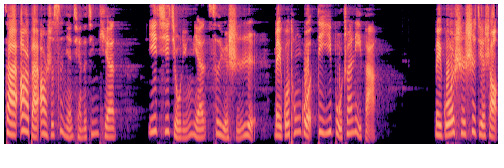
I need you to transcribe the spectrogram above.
在二百二十四年前的今天，一七九零年四月十日，美国通过第一部专利法。美国是世界上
